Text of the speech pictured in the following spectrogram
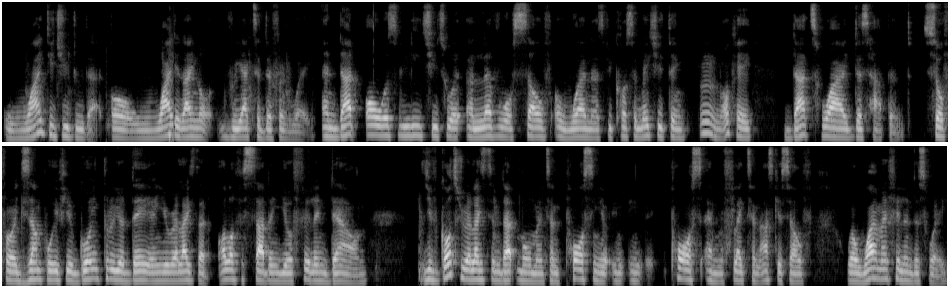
why did you do that? Or why did I not react a different way? And that always leads you to a, a level of self awareness because it makes you think, mm, okay, that's why this happened. So, for example, if you're going through your day and you realize that all of a sudden you're feeling down, you've got to realize in that moment and pause in your in, in, pause and reflect and ask yourself, well, why am I feeling this way?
